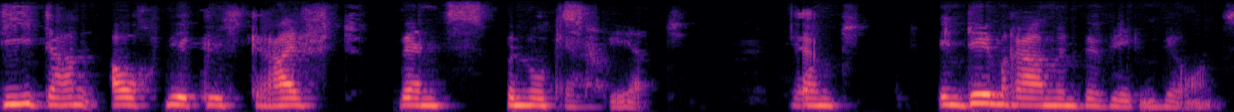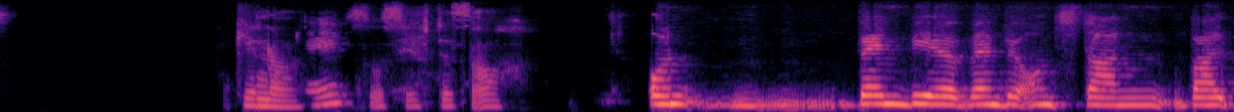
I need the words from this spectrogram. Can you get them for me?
die dann auch wirklich greift, wenn es benutzt genau. wird. Ja. Und in dem Rahmen bewegen wir uns. Genau, okay? so sehe ich das auch. Und wenn wir, wenn wir uns dann, weil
